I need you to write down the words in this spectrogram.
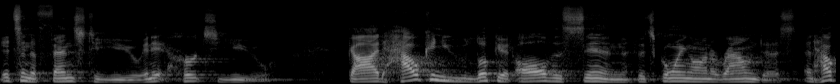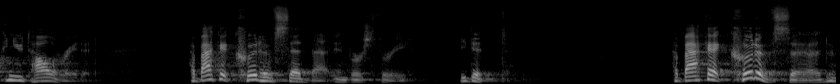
it's an offense to you and it hurts you. God, how can you look at all the sin that's going on around us and how can you tolerate it? Habakkuk could have said that in verse 3. He didn't. Habakkuk could have said,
